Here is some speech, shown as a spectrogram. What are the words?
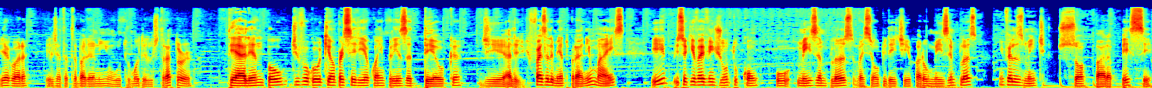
e agora ele já está trabalhando em outro modelo de trator. The Alien Pool divulgou que é uma parceria com a empresa Delca, de, que faz alimento para animais, e isso aqui vai vir junto com o Mazen Plus, vai ser um update para o Mazen Plus, infelizmente só para PC.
